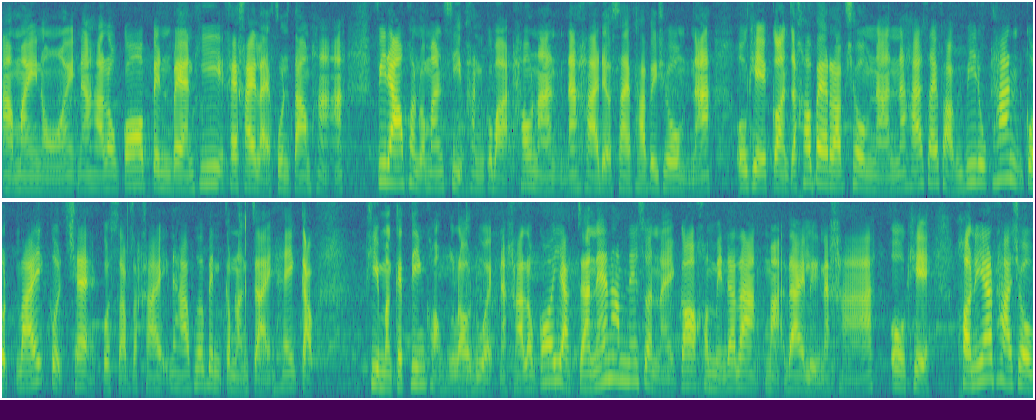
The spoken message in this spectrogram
อ่าไม่น้อยนะคะแล้วก็เป็นแบรนด์ที่ใครๆหลายคนตามหาฟรีดาวผ่อนประมาณ 4,000 กว่าบาทเท่านั้นนะคะ เดี๋ยวทรายพาไปชมนะโอเค ก่อนจะเข้าไปรับชมนั้นนะคะทรายฝากพี่ๆทุกท่านกดไลค์กดแชร์กด Subscribe นะคะเพื่อเป็นกำลังใจให้กับ ทีมมาร์เก็ตติ้งของพวกเราด้วยนะคะ แล้วก็อยากจะแนะนำในส่วนไหนก็คอมเมนต์ด้านล่างมาได้เลยนะคะ โอเค ขออนุญาตพาชม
